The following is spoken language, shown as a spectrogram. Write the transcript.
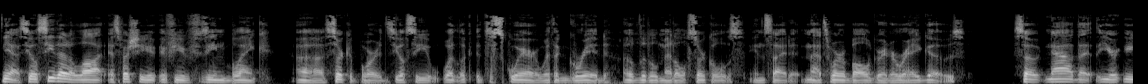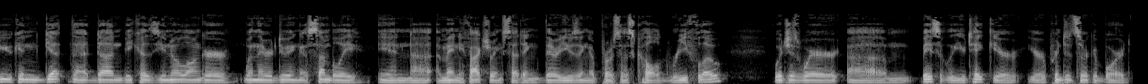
yeah, so you'll see that a lot, especially if you've seen blank uh, circuit boards. You'll see what look it's a square with a grid of little metal circles inside it, and that's where a ball grid array goes. So now that you're, you can get that done because you no longer, when they're doing assembly in uh, a manufacturing setting, they're using a process called reflow, which is where um, basically you take your your printed circuit board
